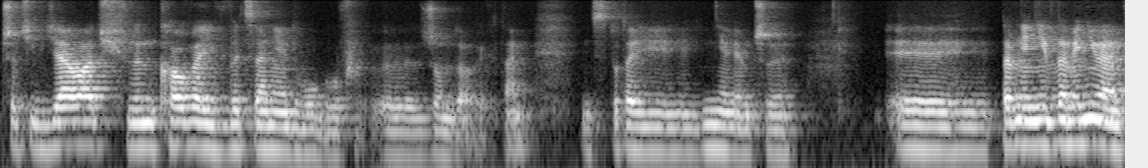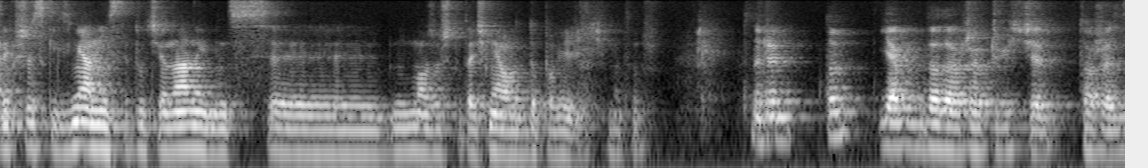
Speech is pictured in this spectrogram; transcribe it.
przeciwdziałać rynkowej wycenie długów y, rządowych, tak? Więc tutaj nie wiem, czy pewnie nie wymieniłem tych wszystkich zmian instytucjonalnych, więc możesz tutaj śmiało dopowiedzieć, Mateusz. To znaczy, to ja bym dodał, że oczywiście to, że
